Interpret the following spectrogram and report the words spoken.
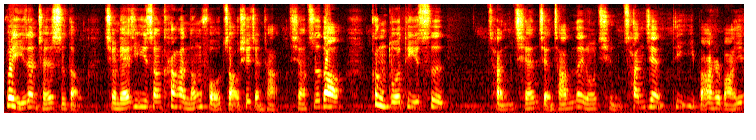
未已妊娠史等，请联系医生看看能否早些检查。想知道更多第一次产前检查的内容，请参见第一百二十八页。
